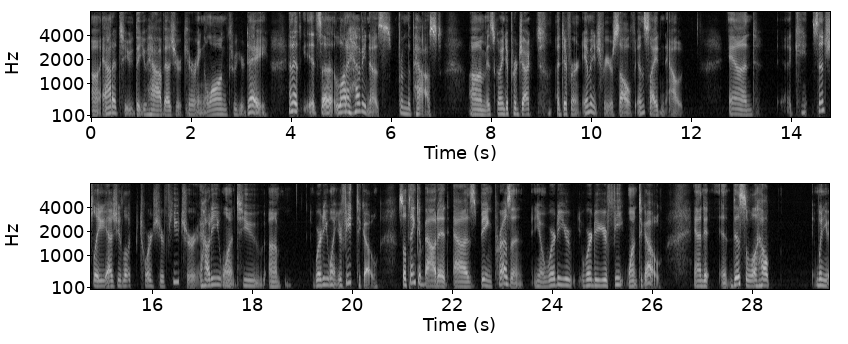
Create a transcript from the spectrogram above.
uh, attitude that you have as you're carrying along through your day. And it, it's a lot of heaviness from the past. Um, it's going to project a different image for yourself inside and out. And essentially, as you look towards your future, how do you want to, um, where do you want your feet to go? So think about it as being present. You know, where do your where do your feet want to go? And it, it, this will help when you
